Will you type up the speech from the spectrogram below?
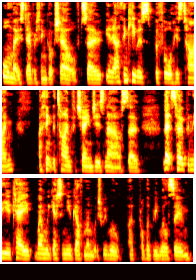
almost everything got shelved. So, you know, I think he was before his time. I think the time for change is now. So let's hope in the UK when we get a new government, which we will, I probably will soon,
